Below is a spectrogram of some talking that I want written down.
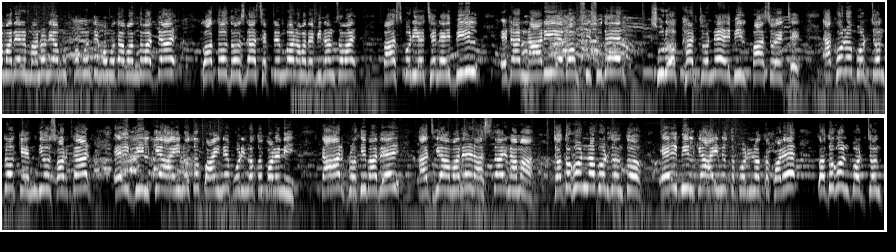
আমাদের মাননীয় মুখ্যমন্ত্রী মমতা বন্দ্যোপাধ্যায় গত দোসরা সেপ্টেম্বর আমাদের বিধানসভায় পাস করিয়েছেন এই বিল। এটা নারী এবং শিশুদের সুরক্ষার জন্য এই বিল পাস হয়েছে। এখনও পর্যন্ত কেন্দ্রীয় সরকার এই বিলকে আইনত আইনে পরিণত করেনি। তার প্রতিবাদেই আজকে আমাদের রাস্তায় নামা, যতক্ষণ না পর্যন্ত এই বিলকে আইনত পরিণত করে ততক্ষণ পর্যন্ত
